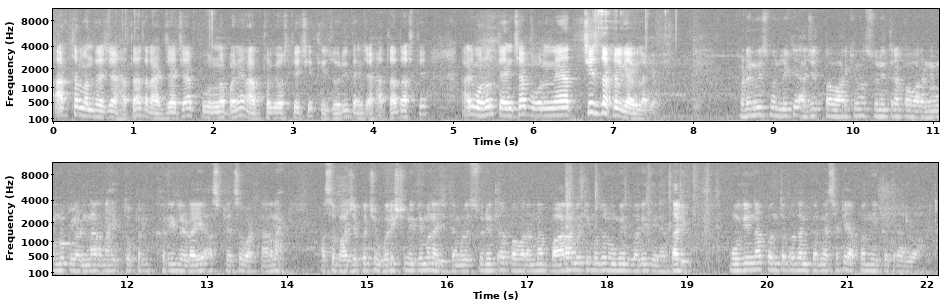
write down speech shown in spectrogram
अर्थमंत्र्याच्या हातात राज्याच्या पूर्णपणे अर्थव्यवस्थेची तिजोरी त्यांच्या हातात असते आणि म्हणून त्यांच्या बोलण्याचीच दखल घ्यावी लागेल. फडणवीस म्हणले की अजित पवार किंवा सुनित्रा पवार निवडणूक लढणार नाहीत तोपर्यंत खरी लढाई असल्याचं वाटणार नाही. असं भाजपचे वरिष्ठ नेते म्हणायचे. त्यामुळे सुनेत्रा पवारांना बारामतीमधून उमेदवारी देण्यात आली. मोदींना पंतप्रधान करण्यासाठी आपण एकत्र आलो आहोत.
